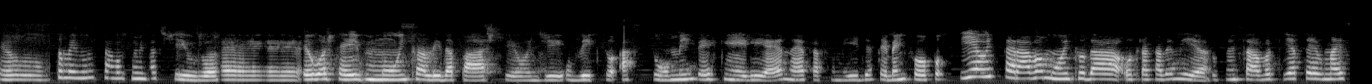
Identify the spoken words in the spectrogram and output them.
Eu também não estava muito ativa. É, eu gostei muito ali da parte onde o Victor assume ser quem ele é, né, pra família, ser bem fofo. E eu esperava muito da outra academia. Eu pensava que ia ter mais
